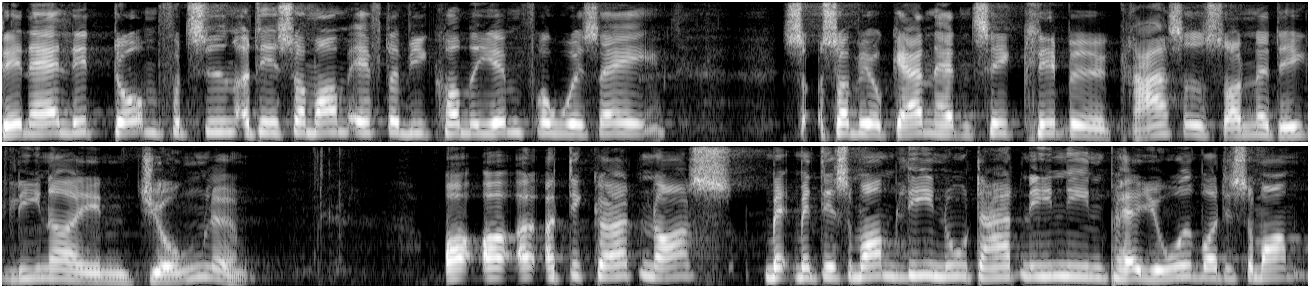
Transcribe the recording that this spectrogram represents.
Den er lidt dum for tiden, og det er som om, efter vi er kommet hjem fra USA, så, så vil jeg jo gerne have den til at klippe græsset, sådan at det ikke ligner en jungle. Og, og, og det gør den også, men, men det er som om lige nu, der er den inde i en periode, hvor det er som om,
